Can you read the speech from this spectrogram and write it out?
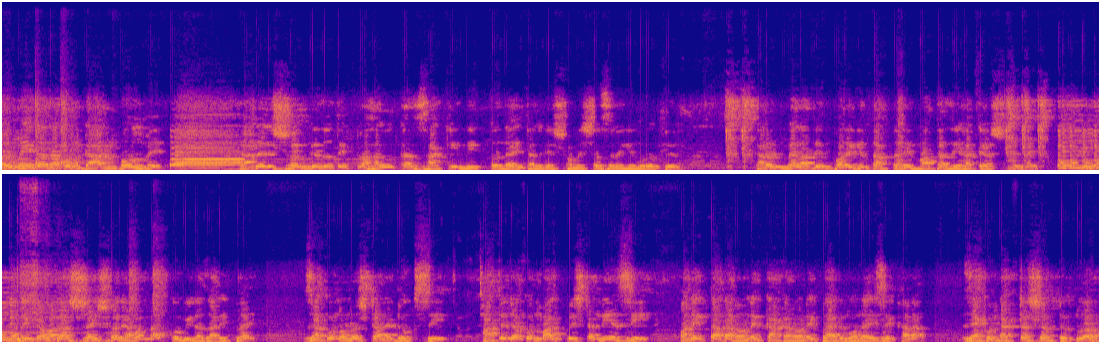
ওই মেয়েটা যখন গান বলবে, গানের সঙ্গে যদি একটু হালকা ঝাঁকি নৃত্য দেয়, তাহলে কি সমস্যা আছে নাকি মুরব্বীর কারণ মেলা দিন পরে কিন্তু আপনার এই মাতাজি হাটে আসলো ভাই। বাড়িতে আমার রাজশাহী শহরে, আমার নাম কবিরাজ আরিফ ভাই। যখন অনুষ্ঠানে ঢুকছি, হাতে যখন মালপিসটা নিয়েছি, অনেক দাদার, অনেক কাকার, অনেক ভাইয়ের মনে হয়েছে খারাপ। যে এখন ডাক্তার সাহেব ঢুকলো,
